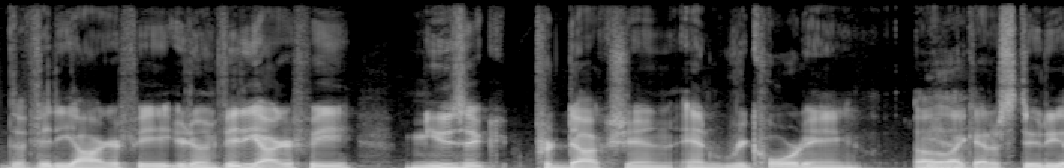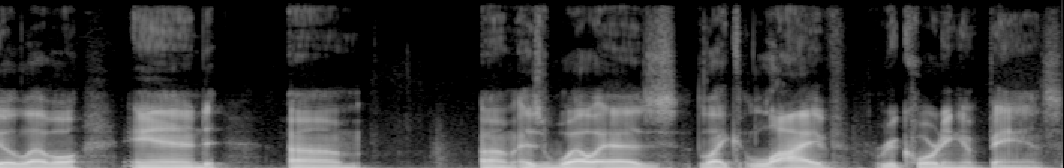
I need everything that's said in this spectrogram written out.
the videography, you're doing videography, music production, and recording, uh, Yeah. like at a studio level, and um, um, as well as like live recording of bands.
